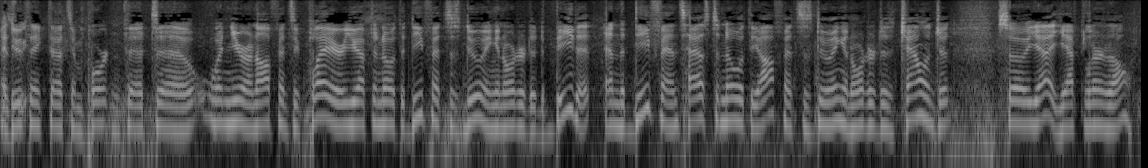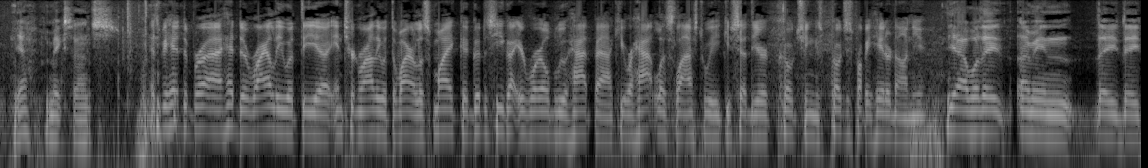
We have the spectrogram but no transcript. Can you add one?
I do think that's important that uh, when you're an offensive player, you have to know what the defense is doing in order to beat it, and the defense has to know what the offense is doing in order to challenge it. So, yeah, you have to learn it all. Yeah, makes sense. As we head to uh, head to Riley with the uh, intern Riley with the wireless mic, uh, good to see you got your royal blue hat back. You were hatless last week. You said your coaching coaches probably hated on you. Yeah, well, they, I mean, mean, they they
